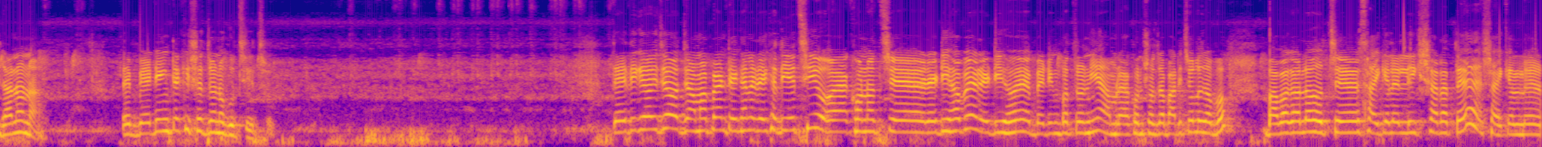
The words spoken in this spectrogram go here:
জানো না? এই বেডিংটা কিসের জন্য গুছিয়েছো? তো এদিকে ওই যে জামা প্যান্ট এখানে রেখে দিয়েছি, ও এখন হচ্ছে রেডি হবে রেডি হয়ে বেডিংপত্র নিয়ে আমরা এখন সোজা বাড়ি চলে যাব। বাবা গেল হচ্ছে সাইকেলের লিক সারাতে, সাইকেলের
